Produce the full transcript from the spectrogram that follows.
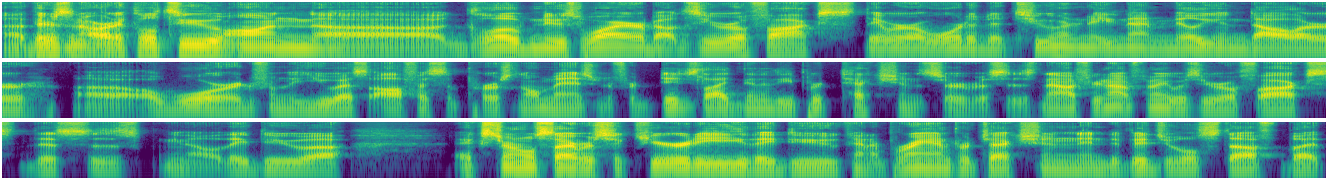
Uh, there's an article too on uh, Globe Newswire about ZeroFox. They were awarded a $289 million uh, award from the U.S. Office of Personnel Management for Digital Identity Protection Services. Now, if you're not familiar with ZeroFox, this is, you know, they do uh, external cybersecurity, they do kind of brand protection, individual stuff, but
